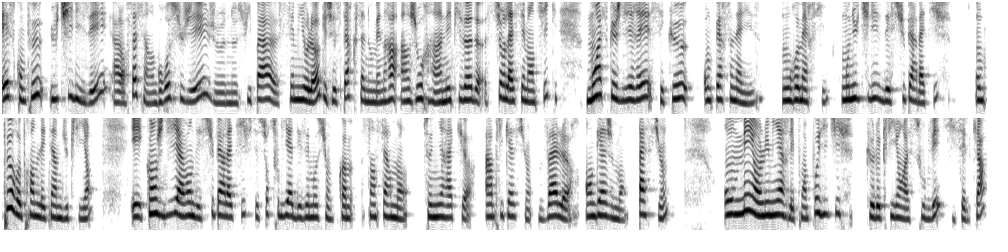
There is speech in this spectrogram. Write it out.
est-ce qu'on peut utiliser Alors ça, c'est un gros sujet. Je ne suis pas sémiologue. J'espère que ça nous mènera un jour à un épisode sur la sémantique. Moi, ce que je dirais, c'est que on personnalise, on remercie, on utilise des superlatifs. On peut reprendre les termes du client. Et quand je dis avant des superlatifs, c'est surtout lié à des émotions comme sincèrement, tenir à cœur, implication, valeur, engagement, passion. On met en lumière les points positifs que le client a soulevé, si c'est le cas,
